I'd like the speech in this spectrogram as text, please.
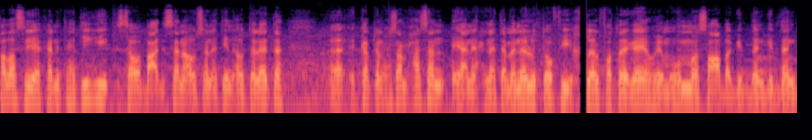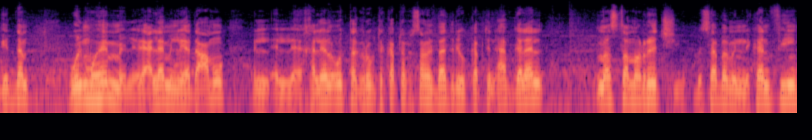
خلاص هي كانت هتيجي سواء بعد سنة أو سنتين أو ثلاثة الكابتن حسام حسن يعني إحنا نتمنى له التوفيق خلال الفترة الجاية. وهي مهمة صعبة جدا جدا جدا. والمهم الإعلام اللي يدعمه خلينا نقول تجربة الكابتن حسام البدري والكابتن ايهاب جلال ما استمرتش بسبب إن كان في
